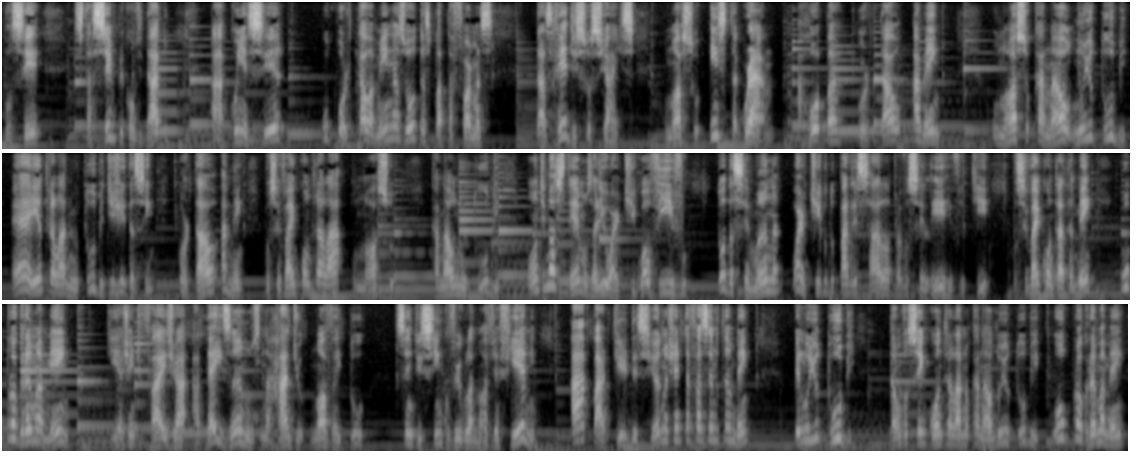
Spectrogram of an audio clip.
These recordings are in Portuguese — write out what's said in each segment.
Você está sempre convidado a conhecer o Portal Amém nas outras plataformas das redes sociais. O nosso Instagram, arroba Portal Amém o nosso canal no YouTube. É, entra lá no YouTube, digita assim, Portal Amém. Você vai encontrar lá o nosso canal no YouTube, onde nós temos ali o artigo ao vivo, toda semana o artigo do Padre Sala para você ler, refletir. Você vai encontrar também o programa Amém, que a gente faz já há 10 anos na Rádio Nova Itu 105,9 FM. A partir desse ano a gente está fazendo também pelo YouTube. Então você encontra lá no canal do YouTube o programa Man,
